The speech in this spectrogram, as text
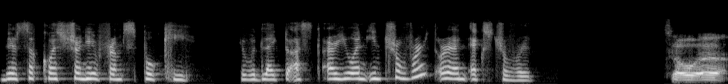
There's a question here from Spooky. He would like to ask Are you an introvert or an extrovert? So uh,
